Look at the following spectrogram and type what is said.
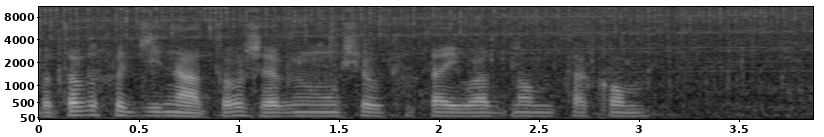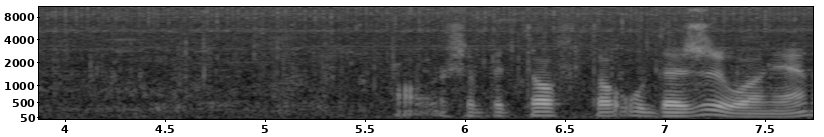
Bo to wychodzi na to, żebym musiał tutaj ładną taką o, żeby to w to uderzyło, nie?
